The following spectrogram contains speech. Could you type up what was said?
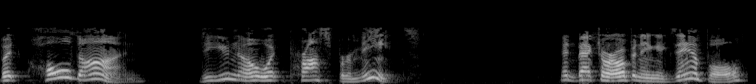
But hold on. Do you know what prosper means? And back to our opening example,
